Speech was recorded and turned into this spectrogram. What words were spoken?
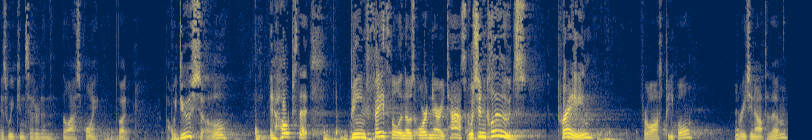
as we considered in the last point. But, but we do so in hopes that being faithful in those ordinary tasks, which includes praying for lost people and reaching out to them,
